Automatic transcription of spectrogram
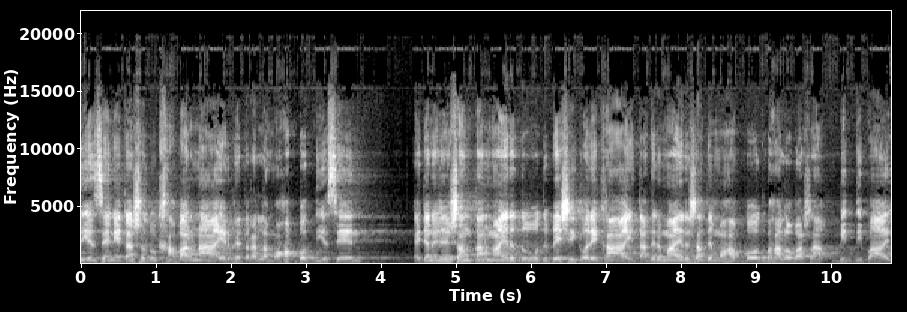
দিয়েছেন, এটা শুধু খাবার না, এর ভেতর আল্লাহ মহাব্বত দিয়েছেন। এই জন্য যে সন্তান মায়ের দুধ বেশি করে খায়, তাদের মায়ের সাথে মহাব্বত, ভালোবাসা বৃদ্ধি পায়।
